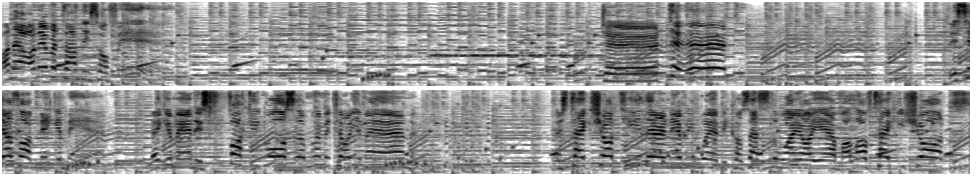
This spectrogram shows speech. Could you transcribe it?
I know, I never done this off air. Duh, duh. This sounds like Mega Man. Mega Man is fucking awesome, let me tell you, man. Just take shots here, there, and everywhere because that's the way I am. I love taking shots.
